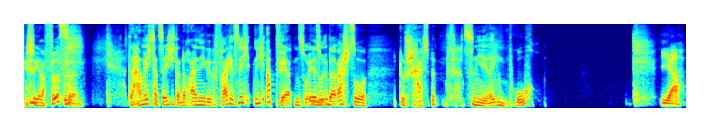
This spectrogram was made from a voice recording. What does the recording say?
Ich so, ja, 14. Da haben mich tatsächlich dann doch einige gefragt, jetzt nicht, nicht abwerten, so eher so überrascht, so, du schreibst mit einem 14-jährigen Buch? Ja.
